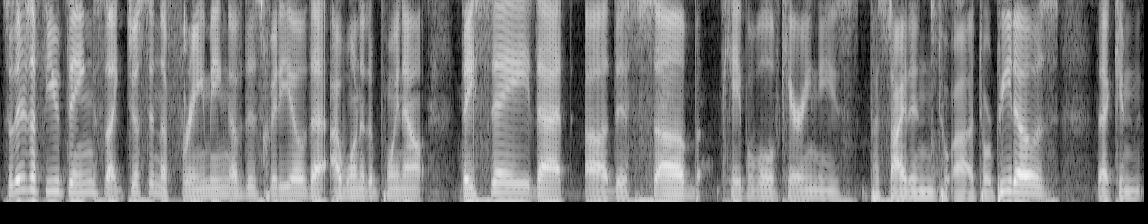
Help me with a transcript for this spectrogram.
so there's a few things like just in the framing of this video that I wanted to point out. They say that uh, this sub capable of carrying these Poseidon to- uh, torpedoes that can,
